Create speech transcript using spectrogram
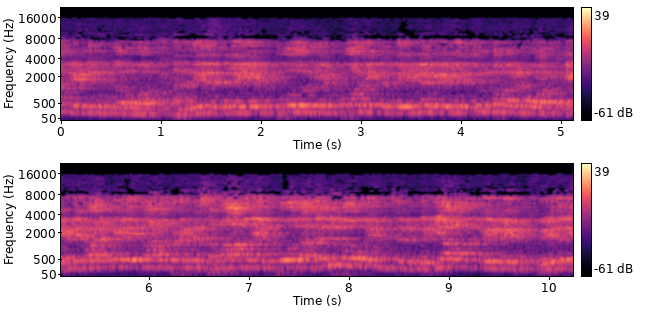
என்று எண்ணுகின்றோமோ அந்த நேரத்திலே எப்போது எப்போது எங்களுடைய இல்லங்களிலே துன்பம் வருமோ எங்களுடைய வாழ்க்கை எங்களுடைய சமாதானம் எப்போது அகன்று போவோம் என்று சொல்லி பெரியார்களே வேதனை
